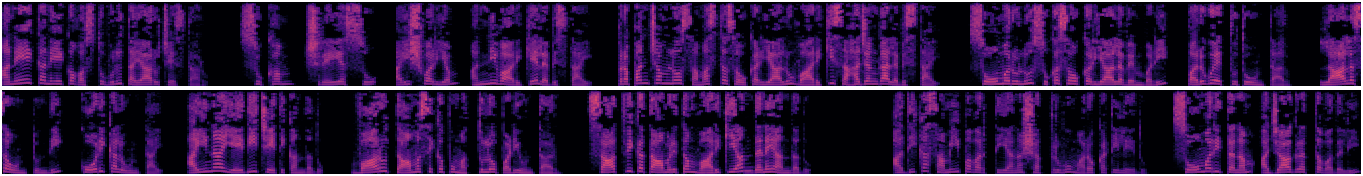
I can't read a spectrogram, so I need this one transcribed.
అనేకనేక వస్తువులు తయారు చేస్తారు. సుఖం శ్రేయస్సు ఐశ్వర్యం అన్ని వారికే లభిస్తాయి. ప్రపంచంలో సమస్త సౌకర్యాలు వారికి సహజంగా లభిస్తాయి. సోమరులు సుఖసౌకర్యాల వెంబడి పరుగు ఎత్తుతూ ఉంటారు. లాలస ఉంటుంది కోరికలు ఉంటాయి. అయినా ఏదీ చేతికందదు. వారు తామసికపు మత్తులో పడి ఉంటారు. సాత్విక తామృతం వారికి అందనే అందదు. అధిక సమీపవర్తి అన శత్రువు మరొకటి లేదు. సోమరితనం అజాగ్రత్త వదలి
